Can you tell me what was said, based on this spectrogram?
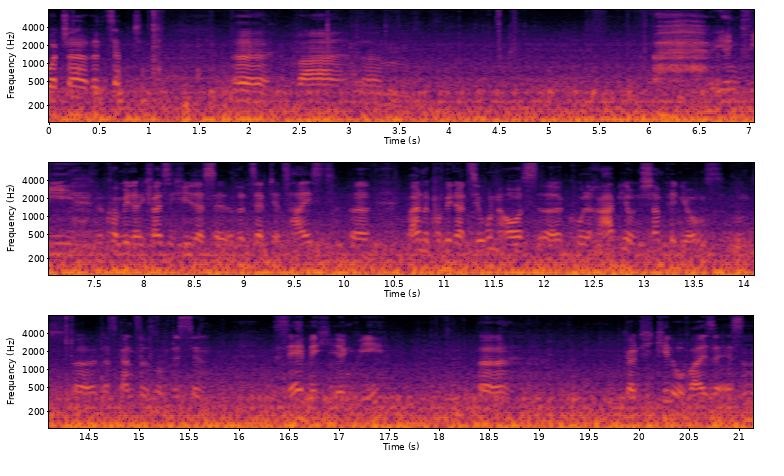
Watcher Rezept. Äh, war ähm, irgendwie eine Kombination, ich weiß nicht, wie das Rezept jetzt heißt, äh, war eine Kombination aus äh, Kohlrabi und Champignons und äh, das Ganze so ein bisschen sämig irgendwie. Könnte ich kiloweise essen.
